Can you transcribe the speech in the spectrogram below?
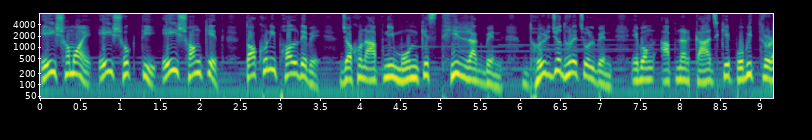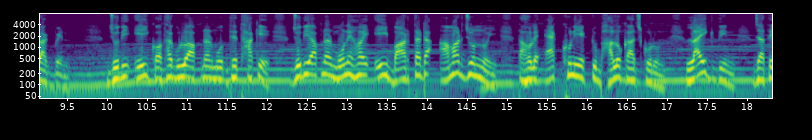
এই সময়, এই শক্তি, এই সংকেত তখনই ফল দেবে যখন আপনি মনকে স্থির রাখবেন, ধৈর্য ধরে চলবেন এবং আপনার কাজকে পবিত্র রাখবেন। যদি এই কথাগুলো আপনার মধ্যে থাকে, যদি আপনার মনে হয় এই বার্তাটা আমার জন্যই, তাহলে এক্ষুনি একটু ভালো কাজ করুন। লাইক দিন, যাতে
